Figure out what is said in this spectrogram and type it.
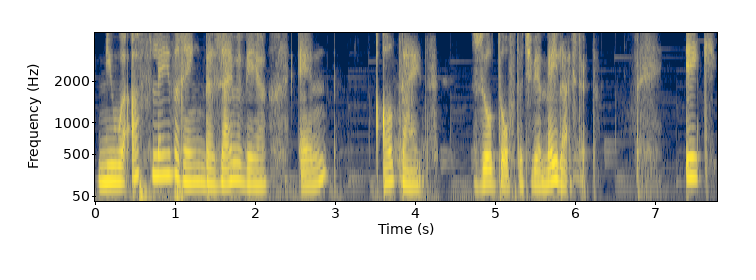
nieuwe aflevering, daar zijn we weer. En altijd zo tof dat je weer meeluistert. Ik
